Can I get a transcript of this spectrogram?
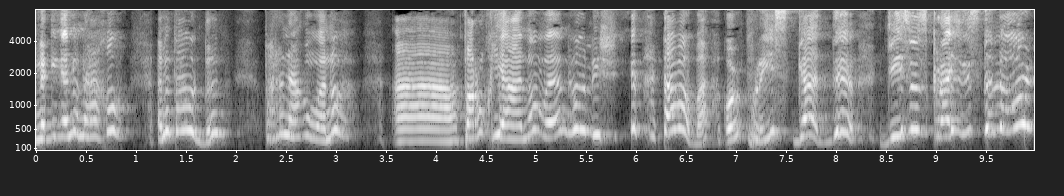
Naging ano na ako? Ano tawag doon? Para na akong ano? Ah, parokyano, man. Holy shit. Tama ba? Or priest? God damn. Jesus Christ is the Lord.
